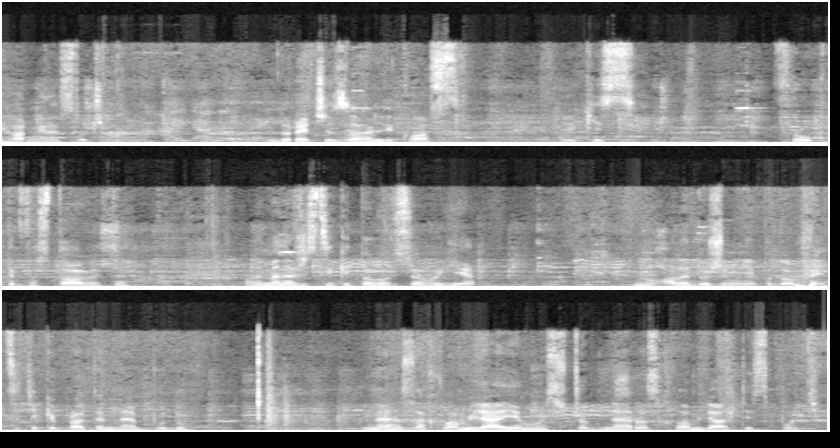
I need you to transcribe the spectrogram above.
Такий гарний листочок. До речі, взагалі клас. Якісь фрукти поставити. Але в мене вже стільки того всього є. Ну, але дуже мені подобається. Тільки брати не буду. Не захламляємось, щоб не розхламлятись потім.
